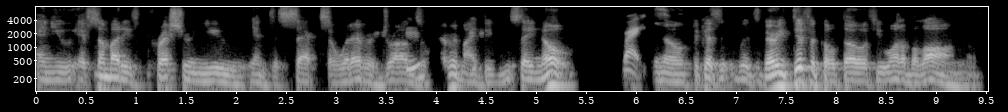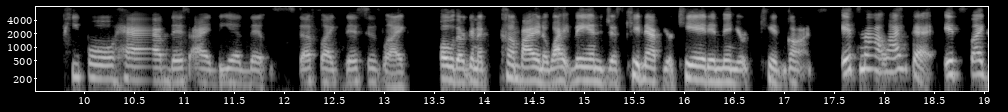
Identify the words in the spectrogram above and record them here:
and you if somebody's pressuring you into sex or whatever drugs mm-hmm. or whatever it might be you say no Right. You know, because it, it's very difficult though if you want to belong. People have this idea that stuff like this is like, oh, they're gonna come by in a white van and just kidnap your kid and then your kid's gone. It's not like that. It's like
